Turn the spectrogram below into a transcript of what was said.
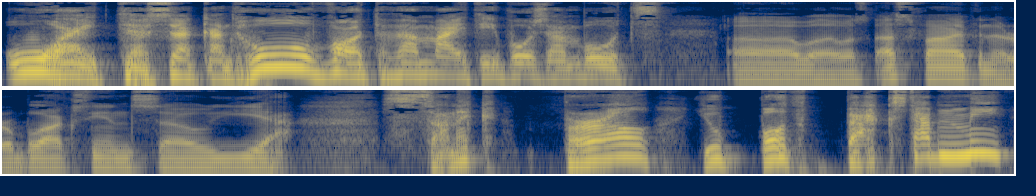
Wait a second. Who voted the mighty Puss in Boots? Uh, well, it was us five and the Robloxians, so yeah. Sonic, Pearl, you both backstabbed me?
